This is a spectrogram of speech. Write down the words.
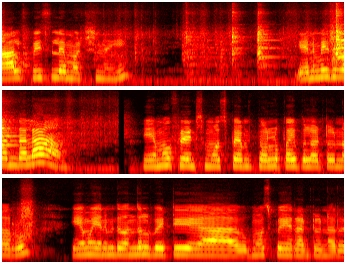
నాలుగు పీసులు ఏమో వచ్చినాయి. ఎనిమిది వందల? ఏమో ఫ్రెండ్స్ మోసపోయాం టొల్లు పైపులు అంటున్నారు. ఏమో ఎనిమిది వందలు పెట్టి మోసపోయారు అంటున్నారు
